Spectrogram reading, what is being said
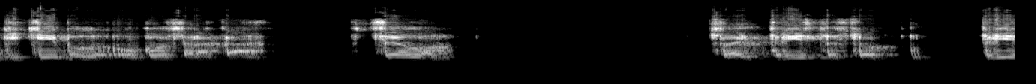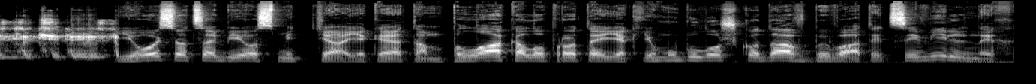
Детей было около 40. В целом человек 300, 100, 300, 400 І ось оце біосміття, яке там плакало про те, як йому було шкода вбивати цивільних,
